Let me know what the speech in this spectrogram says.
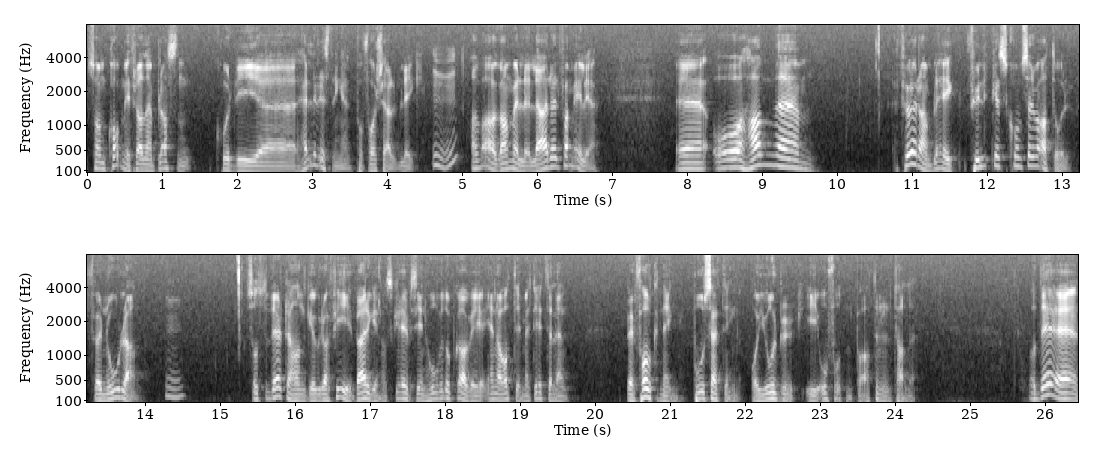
som kom fra den plassen hvor de uh, helleristningene på Forskjell ligger. Mm. Han var av gammel lærerfamilie. Uh, og han uh, Før han ble fylkeskonservator for Nordland, Mm. så studerte han geografi i Bergen og skrev sin hovedoppgave i 81 med tittelen 'Befolkning, bosetting og jordbruk i Ofoten på 1800-tallet'. Og det eh,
